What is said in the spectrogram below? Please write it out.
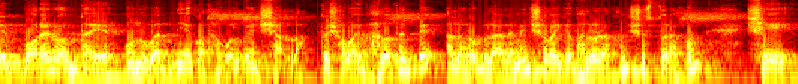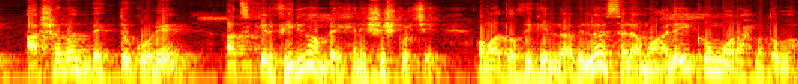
এর পরের অধ্যায়ের অনুবাদ নিয়ে কথা বলব ইনশাল্লাহ তো সবাই ভালো থাকবে, আল্লাহ রবুল্লা আলমিন সবাইকে ভালো রাখুন, সুস্থ রাখুন। সেই আশাবাদ ব্যক্ত করে আজকের ভিডিও আমরা এখানে শেষ করছি। ওমা তৌফিক ইল্লা বিল্লাহ। আসসালামু আলাইকুম ও রহমতুল্লাহ।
